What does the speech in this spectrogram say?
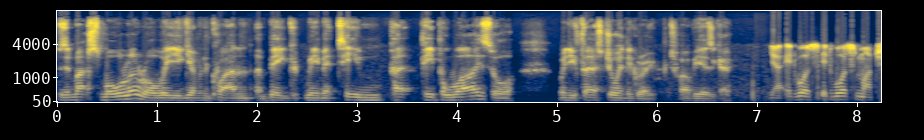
was it much smaller, or were you given quite a, a big remit team people wise, or when you first joined the group twelve years ago? Yeah, it was it was much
